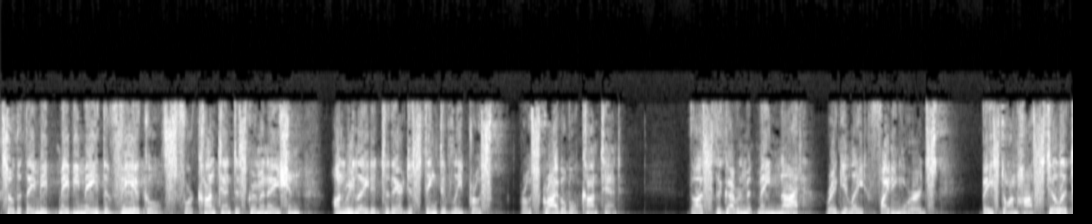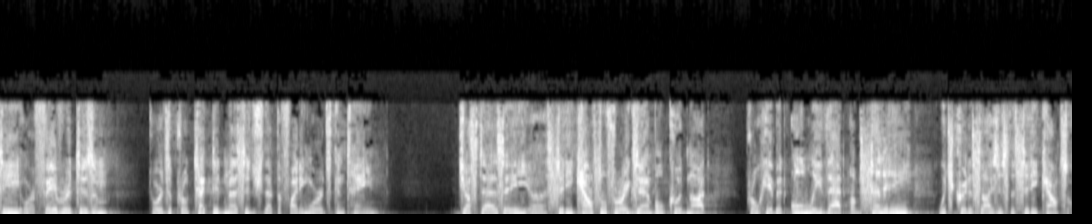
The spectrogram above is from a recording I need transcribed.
so that they may, may, be made the vehicles for content discrimination unrelated to their distinctively pros- proscribable content. Thus, the government may not regulate fighting words based on hostility or favoritism towards a protected message that the fighting words contain. Just as a uh, city council, for example, could not prohibit only that obscenity which criticizes the city council.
